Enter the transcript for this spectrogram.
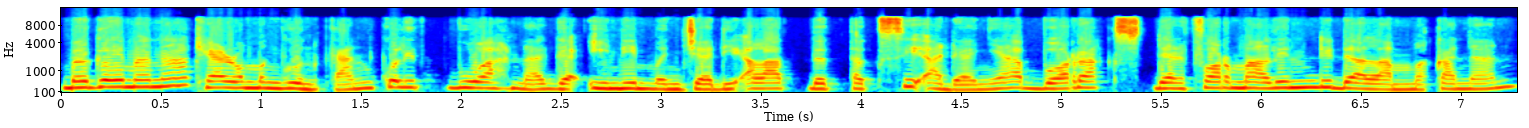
Bagaimana Carol menggunakan kulit buah naga ini menjadi alat deteksi adanya boraks dan formalin di dalam makanan?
